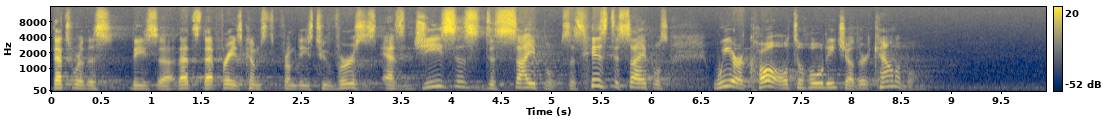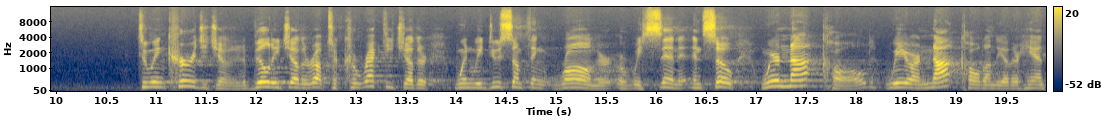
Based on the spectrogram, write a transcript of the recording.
That's where this, these, uh, that's, that phrase comes from these two verses. As Jesus' disciples, as his disciples, we are called to hold each other accountable to encourage each other, to build each other up, to correct each other when we do something wrong or, or, we sin. It. And so we're not called, we are not called, on the other hand,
